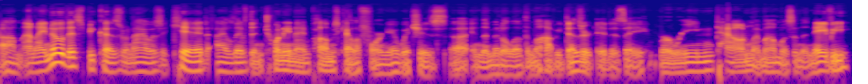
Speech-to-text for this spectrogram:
Um, and I know this because when I was a kid, I lived in 29 Palms, California, which is uh, in the middle of the Mojave Desert. It is a marine town. My mom was in the Navy,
